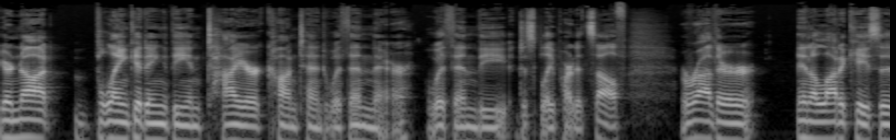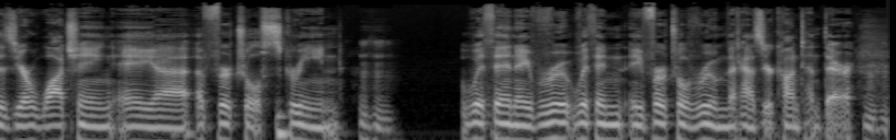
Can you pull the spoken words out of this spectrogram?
You're not blanketing the entire content within there, within the display part itself. Rather, in a lot of cases, you're watching a uh, a virtual screen Mm-hmm. within a room within a virtual room that has your content there, Mm-hmm.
